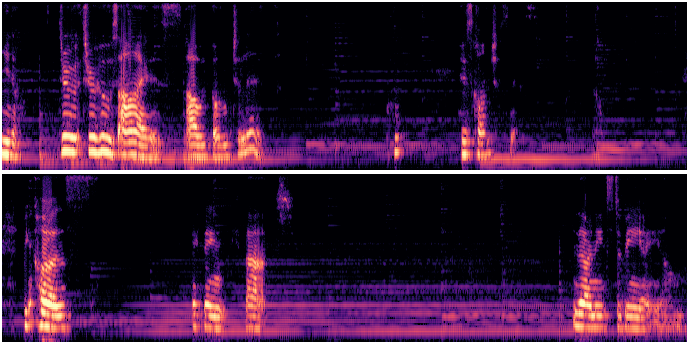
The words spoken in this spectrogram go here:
You know, through through whose eyes are we going to live? Hmm? His consciousness. Because I think that there needs to be a um,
